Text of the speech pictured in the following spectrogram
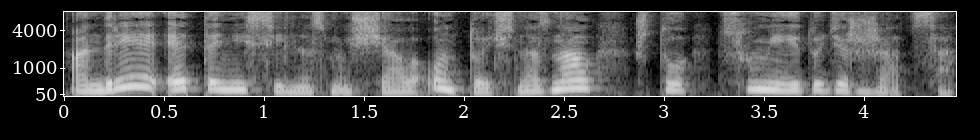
Андрея это не сильно смущало. Он точно знал, что сумеет удержаться.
